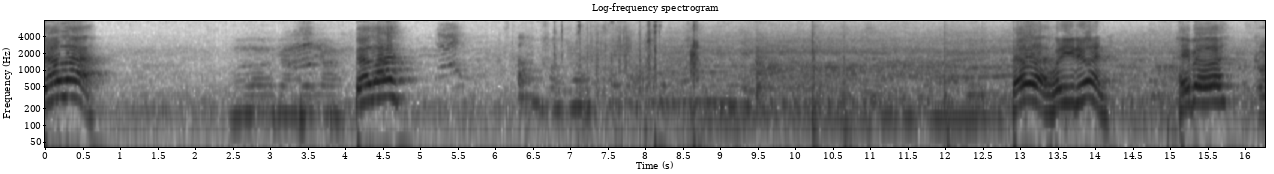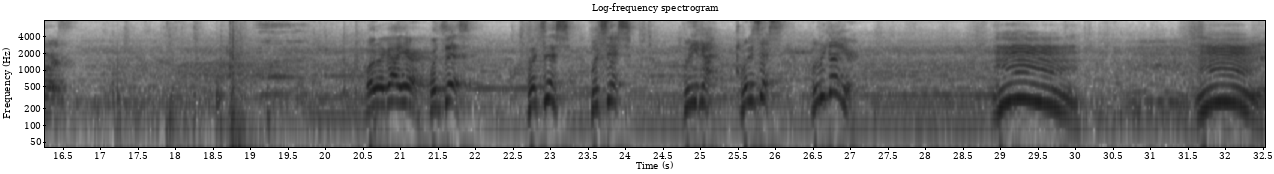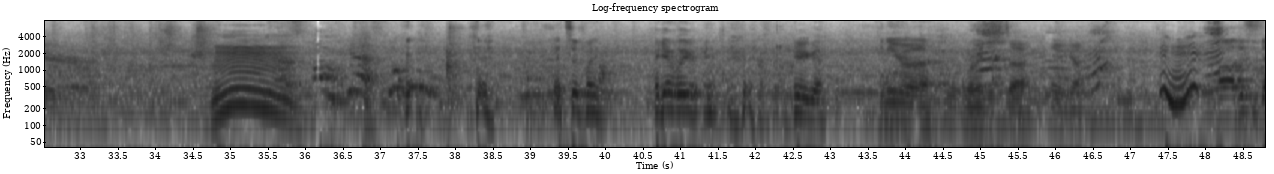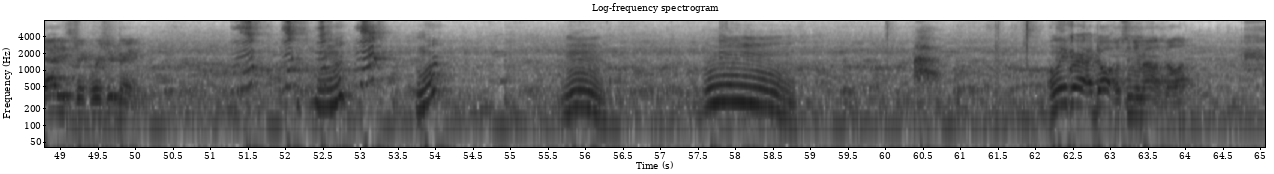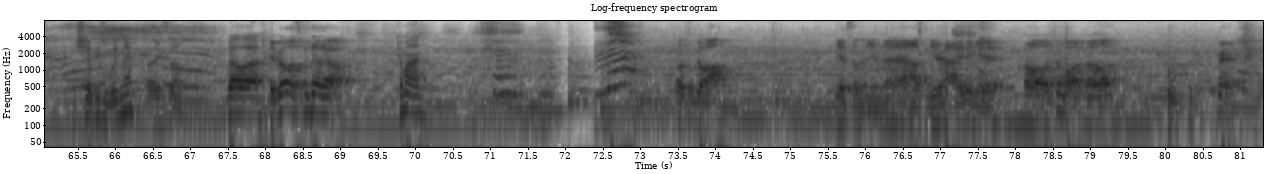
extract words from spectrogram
Bella! Bella? Bella, what are you doing? Hey, Bella. Of course. What do I got here? What's this? What's this? What's this? What do you got? What is this? What do we got here? Mmm. Mmm. Oh, yes! That's so funny. I can't believe it. Here you go. Can you, uh, let me just, uh, there you go. Mmm! Oh, this is daddy's drink. Where's your drink? Mmm. Mmm. Mmm. Only for adults. What's in your mouth, Bella? She got a piece of wood in there? I think so. Bella, Hey, Bella, spit that out. come on. Oh, go off. You have something in your mouth and you're hiding it. Oh, come on, Bella. Come here.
